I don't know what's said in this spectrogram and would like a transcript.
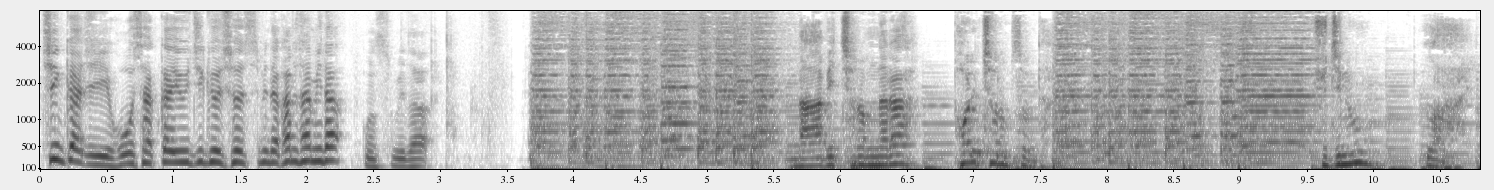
지금까지 호사카 유지 교수였습니다. 감사합니다. 고맙습니다. 나비처럼 날아 벌처럼 쏜다. 주진우 라이브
